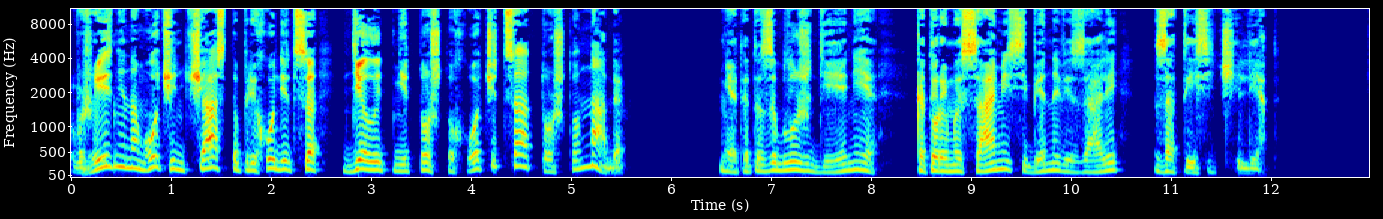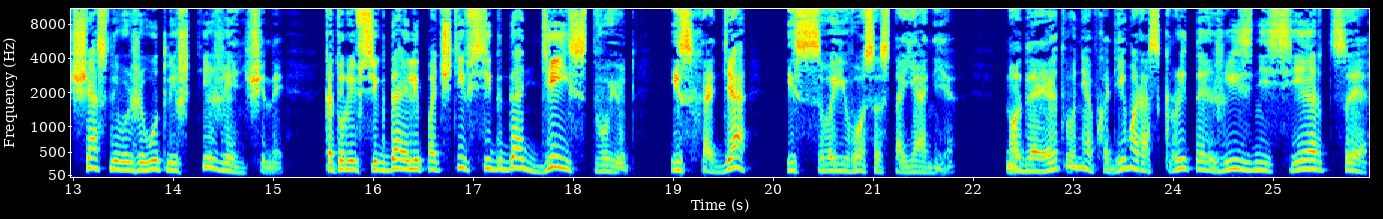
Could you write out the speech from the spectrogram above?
в жизни нам очень часто приходится делать не то, что хочется, а то, что надо. Нет, это заблуждение, которое мы сами себе навязали за тысячи лет. Счастливо живут лишь те женщины, которые всегда или почти всегда действуют, исходя из своего состояния. Но для этого необходимо раскрытое жизни сердце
